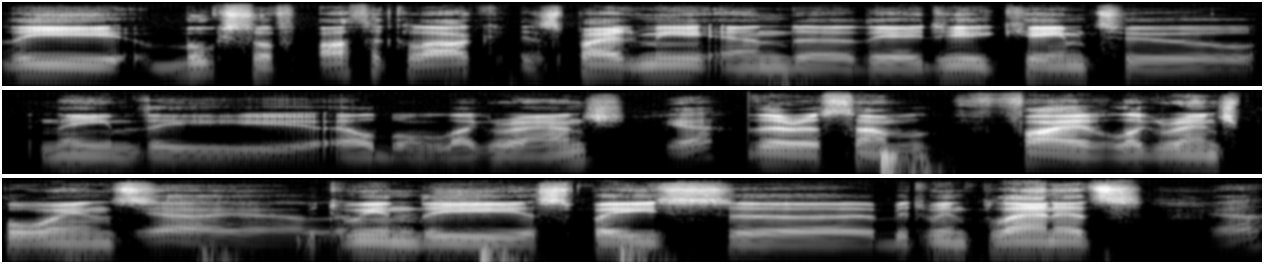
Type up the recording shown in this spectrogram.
The books of Arthur Clarke inspired me, and uh, the idea came to name the album Lagrange. Yeah. There are some five Lagrange points Yeah, yeah. between the space, uh, between planets. Yeah.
